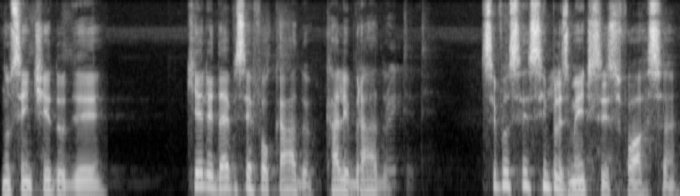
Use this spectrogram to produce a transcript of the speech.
no sentido de que ele deve ser focado, calibrado. Se você simplesmente se esforça,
